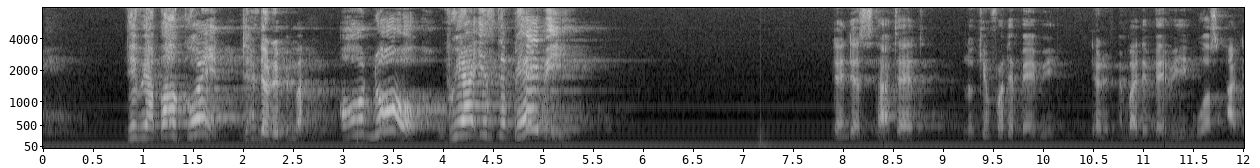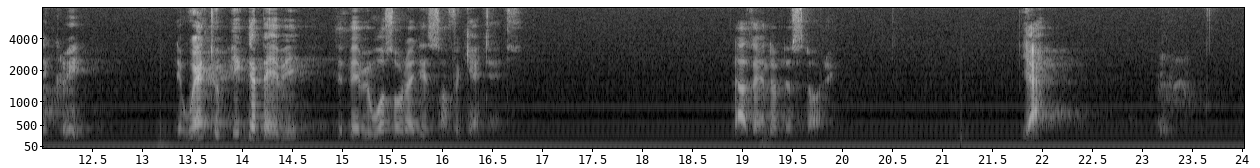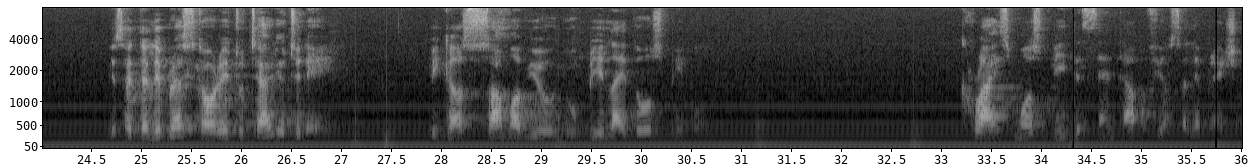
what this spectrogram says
they were about going. Then they remember, oh no, where is the baby? Then they started looking for the baby. They remember the baby was at the crib. They went to pick the baby. The baby was already suffocated. That's the end of the story. Yeah. It's a deliberate story to tell you today because some of you, you'll be like those people. Christ must be the center of your celebration.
